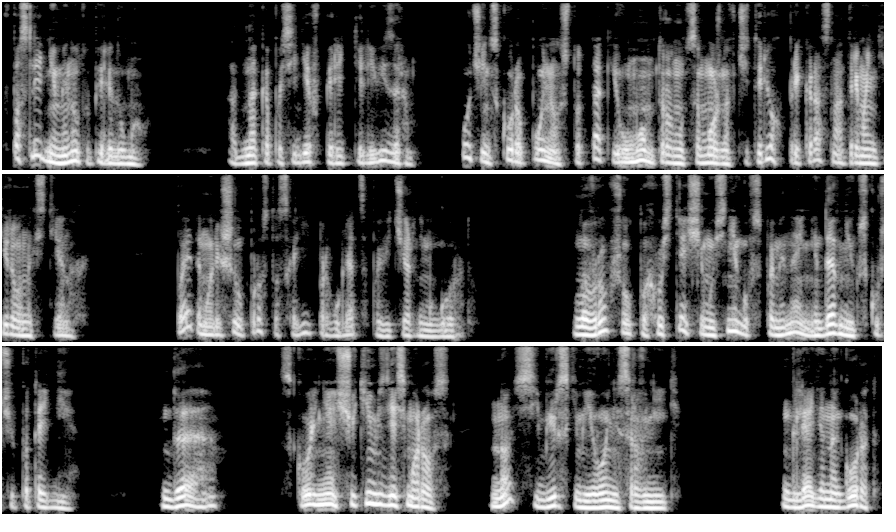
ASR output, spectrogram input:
в последнюю минуту передумал. Однако, посидев перед телевизором, очень скоро понял, что так и умом тронуться можно в четырех прекрасно отремонтированных стенах. Поэтому решил просто сходить прогуляться по вечернему городу. Лавров шел по хрустящему снегу, вспоминая недавнюю экскурсию по тайге. Да, сколь не ощутим здесь мороз, но с сибирским его не сравнить. Глядя на город,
